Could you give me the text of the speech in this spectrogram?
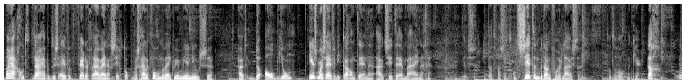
Maar ja, goed, daar heb ik dus even verder vrij weinig zicht op. Waarschijnlijk volgende week weer meer nieuws uh, uit de Albion. Eerst maar eens even die quarantaine uitzitten en beëindigen. Dus dat was het. Ontzettend bedankt voor het luisteren. Tot de volgende keer. Dag. Ja,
